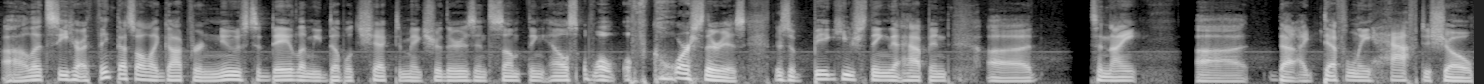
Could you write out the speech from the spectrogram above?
Uh, let's see here. I think that's all I got for news today. Let me double check to make sure there isn't something else. Well, of course there is. There's a big, huge thing that happened uh, tonight uh, that I definitely have to show.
